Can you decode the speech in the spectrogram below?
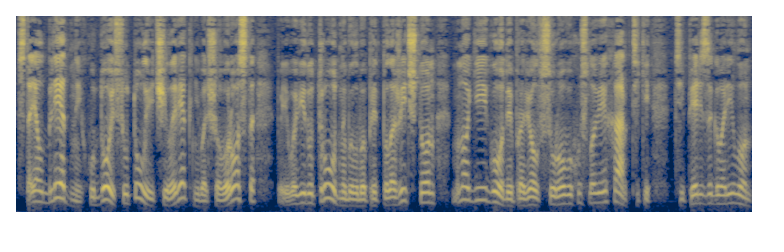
стоял бледный, худой, сутулый человек небольшого роста. По его виду трудно было бы предположить, что он многие годы провел в суровых условиях Арктики. Теперь заговорил он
